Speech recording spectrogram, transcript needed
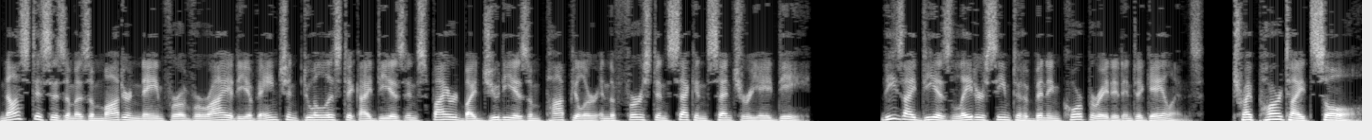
Gnosticism is a modern name for a variety of ancient dualistic ideas inspired by Judaism popular in the 1st and 2nd century AD. These ideas later seem to have been incorporated into Galen's tripartite soul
